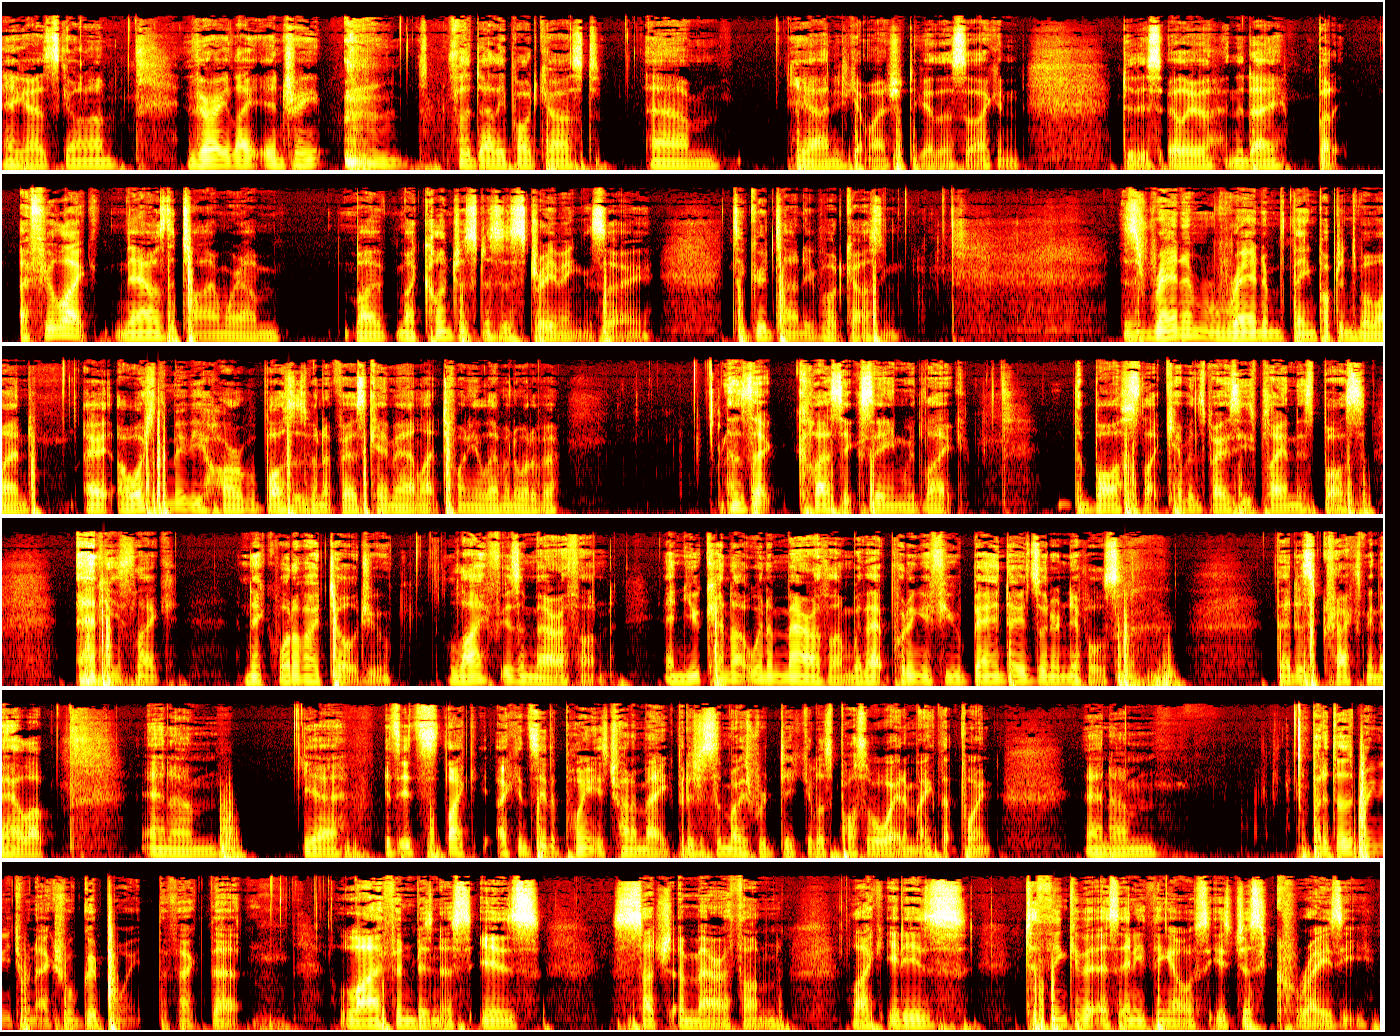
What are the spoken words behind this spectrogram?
Hey guys, what's going on? Very late entry for the daily podcast. Um, yeah, I need to get my shit together so I can do this earlier in the day. But I feel like now is the time where I'm my my consciousness is streaming, so it's a good time to be podcasting. This random random thing popped into my mind. I, I watched the movie Horrible Bosses when it first came out, like 2011 or whatever. There's that classic scene with like the boss, like Kevin Spacey's playing this boss, and he's like, Nick, what have I told you? Life is a marathon, and you cannot win a marathon without putting a few band aids on your nipples. that just cracks me the hell up. And um yeah, it's it's like I can see the point he's trying to make, but it's just the most ridiculous possible way to make that point. And um but it does bring me to an actual good point, the fact that life and business is such a marathon like it is to think of it as anything else is just crazy.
